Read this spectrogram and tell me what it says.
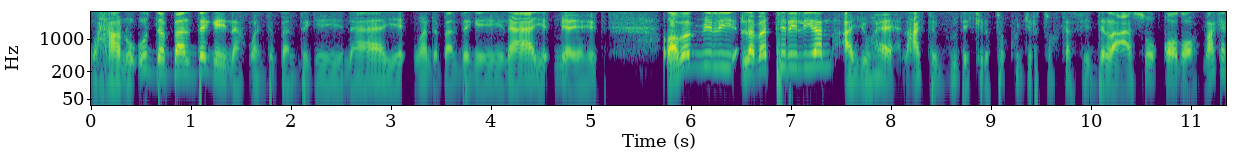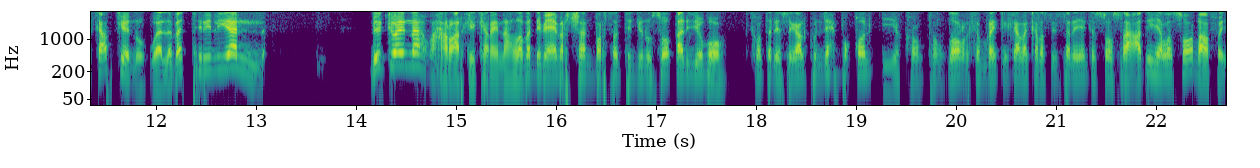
Waxaanu u dabaaldegaynaa waan dabaaldegaynaaye miyay ahayd? Laba trilyan ayuu hee lacagta guud ee kiribta ku jirto ka sii dilaaca suuqoodo. Maanka kaabkeennu waa laba trilyan bitcoinna waxaanu arki karaynaa laba dhibic eber shan barcentage inuu soo qaliyoobo konton iyo konton dolarka maraykanka la kala siisanaya inkastoo saacadihii la soo dhaafay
